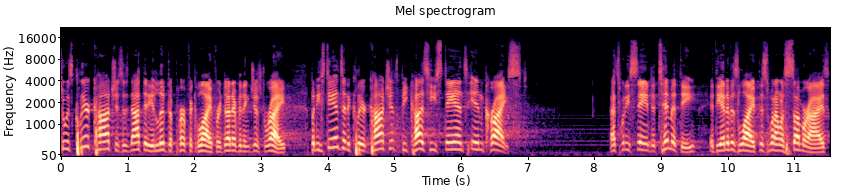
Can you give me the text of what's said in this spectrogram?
So his clear conscience is not that he lived a perfect life or done everything just right, but he stands in a clear conscience because he stands in Christ. That's what he's saying to Timothy at the end of his life. This is what I want to summarize.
